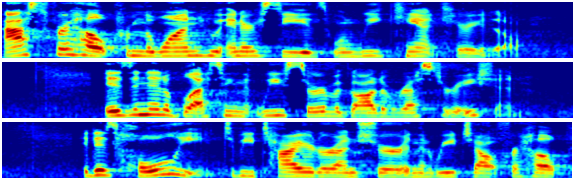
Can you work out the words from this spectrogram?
ask for help from the one who intercedes when we can't carry it at all. Isn't it a blessing that we serve a God of restoration? It is holy to be tired or unsure and then reach out for help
